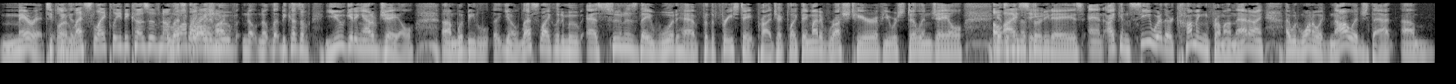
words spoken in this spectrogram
merit. People are less likely because of less likely to non-cooperation. move no no because of you getting out of jail um, would be uh, you know less likely to move as soon as they would have for the Free State Project like they might have rushed here if you were still in jail Oh, you know, within I the see. 30 days and I can see where they're coming from on that and I I would want to acknowledge that um,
